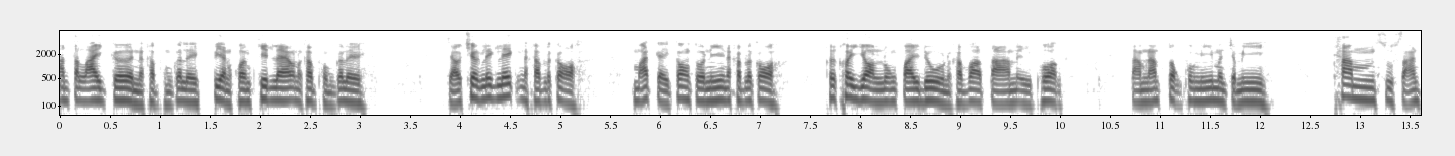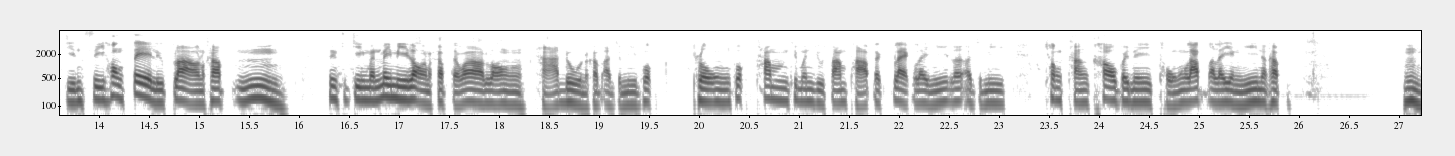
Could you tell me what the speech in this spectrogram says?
อันตรายเกินนะครับ ผมก็เลยเปลี่ยนความคิดแล้วนะครับ ผมก็เลยจะเอาเชือกเล็ก ๆ นะครับ แล้วก็ มัดไก่กล้องตัวนี้นะครับ แล้วก็ค่อยๆย่อนลงไปดูนะครับ ว่าตามไอ้พวกตามน้ำตกพวกนี้มันจะมีถ้ำสุสานจินซีฮ่องเต้หรือเปล่านะครับ อืมซึ่งจริงๆมันไม่มีหรอกนะครับ แต่ว่าลองหาดูนะครับ อาจจะมีพวกโพรงพวกถ้ำที่มันอยู่ตามผาแปลกๆอะไรอย่างนี้ แล้วอาจจะมีช่องทางเข้าไปในถงลับอะไรอย่างนี้นะครับ อืม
